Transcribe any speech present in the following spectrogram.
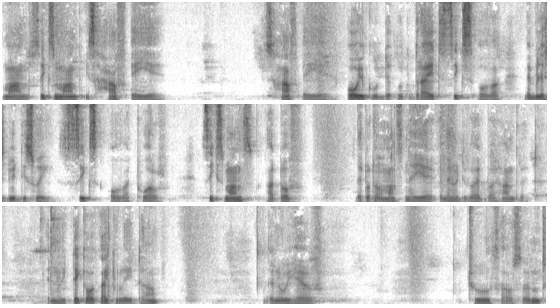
months. 6 months is half a year. It's half a year. Or you could, you could write 6 over maybe let's do it this way 6 over 12 6 months out of the total months in a year and then we divide by 100 and we take our calculator then we have 2000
